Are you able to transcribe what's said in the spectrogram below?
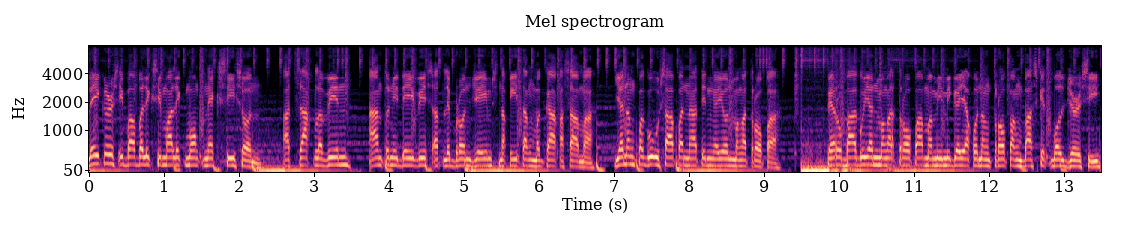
Lakers ibabalik si Malik Monk next season at Zach Lavin, Anthony Davis at LeBron James nakitang magkakasama. Yan ang pag-uusapan natin ngayon mga tropa. Pero bago yan mga tropa, mamimigay ako ng tropang basketball jersey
